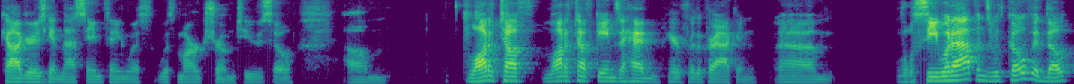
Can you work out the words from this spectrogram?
Calgary is getting that same thing with with Markstrom too. So, um, a lot of tough, a lot of tough games ahead here for the Kraken. Um, we'll see what happens with COVID though.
